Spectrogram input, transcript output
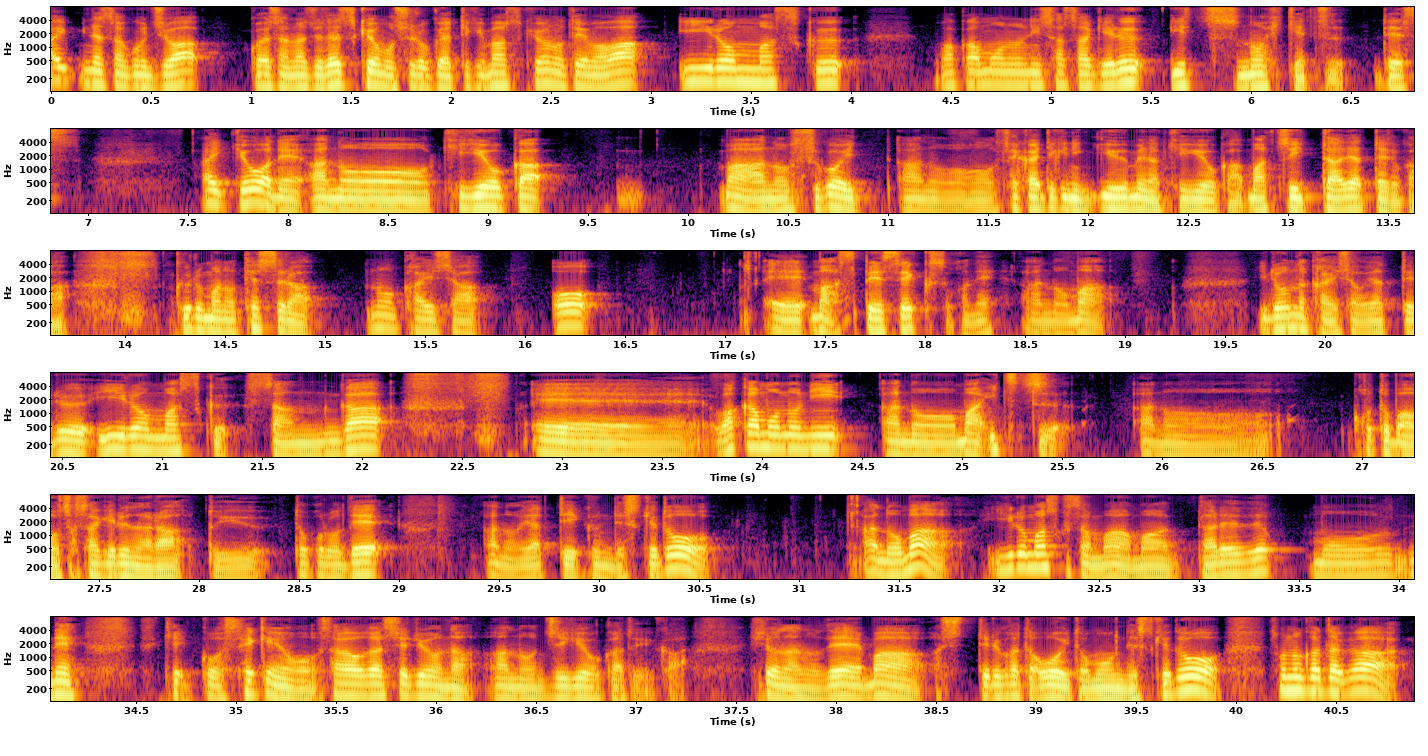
はい、皆さんこんにちは。小屋さんラジオです。今日も収録やっていきます。今日のテーマは、イーロン・マスク、若者に捧げる5つの秘訣です。はい、今日はね、あのー、起業家、まあ、あの、すごい、あのー、世界的に有名な起業家、まあ、ツイッターであったりとか、車のテスラの会社を、えー、まあ、スペース X とかね、あの、まあ、いろんな会社をやってるイーロン・マスクさんが、えー、若者に、あの、まあ、5つ、あの、言葉を捧げるならというところで、あの、やっていくんですけど、あの、まあ、イーロン・マスクさん、まあまあ、誰でもね、結構世間を騒がしてるような、あの、事業家というか、人なので、まあ、知ってる方多いと思うんですけど、その方が、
